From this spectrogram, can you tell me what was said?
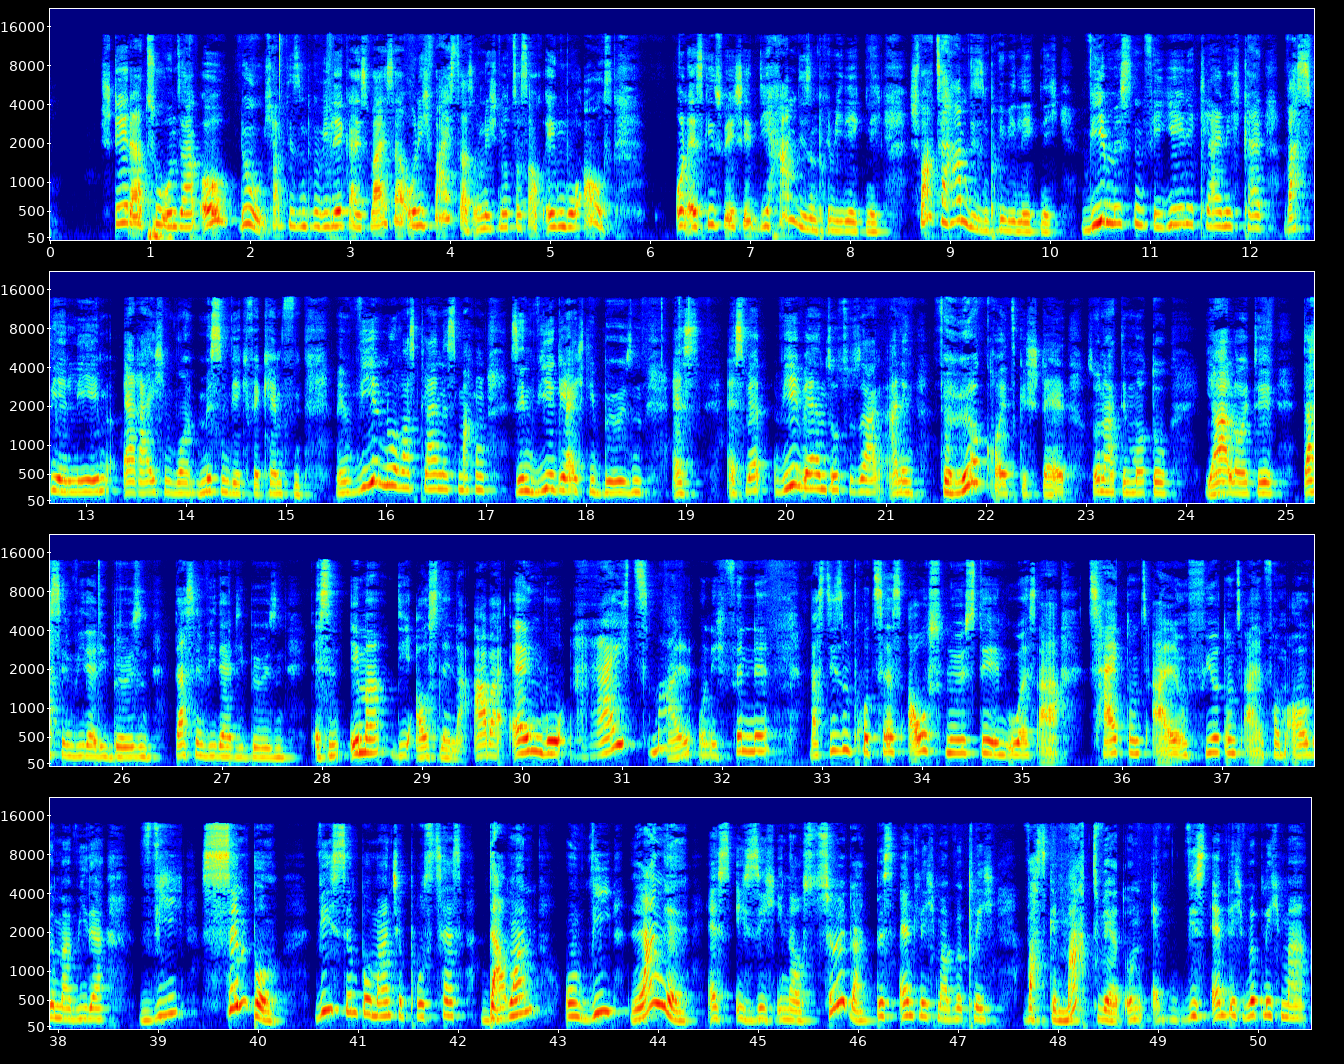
Steh dazu und sag, oh, du, ich habe diesen Privileg als Weißer und ich weiß das und ich nutze das auch irgendwo aus. Und es gibt welche, die haben diesen Privileg nicht. Schwarze haben diesen Privileg nicht. Wir müssen für jede Kleinigkeit, was wir Leben erreichen wollen, müssen wir verkämpfen. Wenn wir nur was Kleines machen, sind wir gleich die Bösen. Es, es wird, wir werden sozusagen an den Verhörkreuz gestellt, so nach dem Motto, ja Leute, das sind wieder die Bösen, das sind wieder die Bösen. Es sind immer die Ausländer. Aber irgendwo reicht's mal. Und ich finde, was diesen Prozess auslöste in den USA, zeigt uns allen und führt uns allen vom Auge mal wieder, wie simpel, wie simpel manche Prozesse dauern und wie lange es sich hinaus zögert, bis endlich mal wirklich was gemacht wird und wie es endlich wirklich mal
